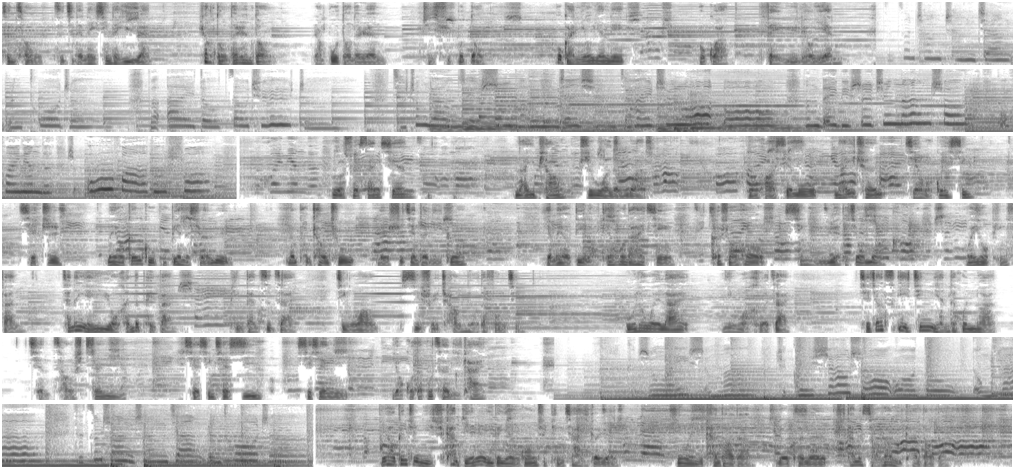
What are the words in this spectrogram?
遵从自己的内心的意愿，让懂的人懂，让不懂的人继续不懂。不管牛眼里，不管蜚语流言。把爱都走曲折，假装了解是怕艰辛太赤裸裸，失去难受。我怀念的是无话不说。弱水三千，哪一瓢知我冷暖？荣华谢幕，哪一程解我归心？且知没有亘古不变的旋律。能谱唱出人世间的离歌，也没有地老天荒的爱情，可守候心愉悦的旧梦。唯有平凡，才能演绎永恒的陪伴。平淡自在，静望细水长流的风景。无论未来你我何在，且将此一今年的温暖潜藏深意，且行且惜。谢谢你，有过的不曾离开。可是为什么却苦笑说我都懂了自尊常常不要根据你去看别人一个眼光去评价一个人因为你看到的有可能是他们想让你看到的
